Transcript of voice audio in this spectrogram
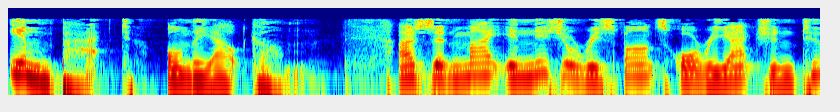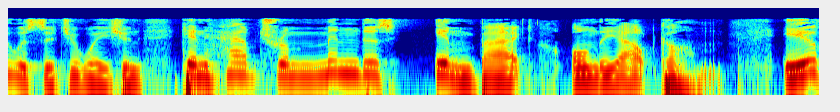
impact on the outcome. I said my initial response or reaction to a situation can have tremendous impact on the outcome. If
